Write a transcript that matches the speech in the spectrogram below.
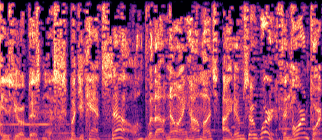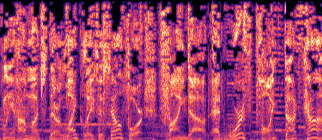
is your business, but you can't sell without knowing how much items are worth and more importantly, how much they're likely to sell for. Find out at worthpoint.com,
